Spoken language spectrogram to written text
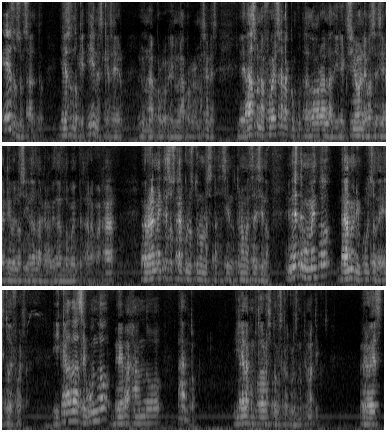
Eso es un salto. Y eso es lo que tienes que hacer en, una pro- la programación. Es, le das una fuerza a la computadora, la dirección, le vas a decir a qué velocidad la gravedad lo va a empezar a bajar. Pero realmente esos cálculos tú no los estás haciendo. Tú nada más estás diciendo, en este momento dame un impulso de esto de fuerza. Y cada segundo ve bajando tanto. Y ya la computadora hace todos los cálculos matemáticos. Pero es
